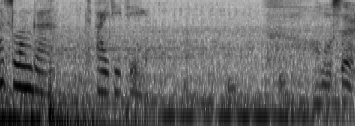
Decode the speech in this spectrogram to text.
Much longer to Paititi? Almost there.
